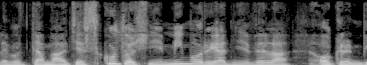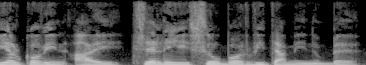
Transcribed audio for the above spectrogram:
lebo tam máte skutočne mimoriadne veľa, okrem bielkovín, aj celý súbor vitamínu B.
